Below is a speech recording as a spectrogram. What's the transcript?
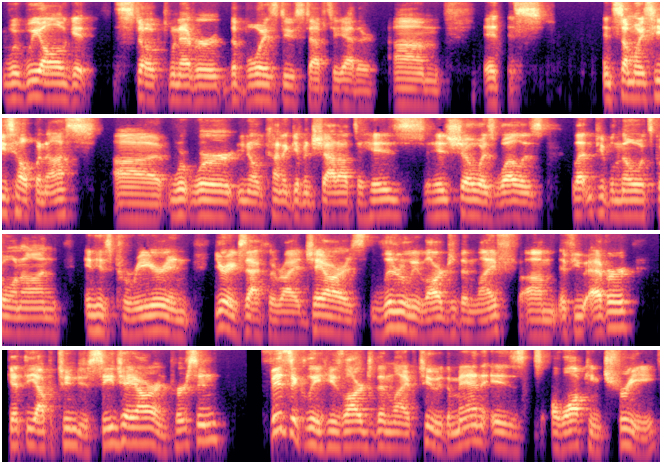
we, we all get stoked whenever the boys do stuff together. Um, it's in some ways he's helping us. Uh, we're, we're you know kind of giving shout out to his his show as well as letting people know what's going on in his career. And you're exactly right. Jr. is literally larger than life. Um, if you ever get the opportunity to see JR in person, physically, he's larger than life too. The man is a walking tree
